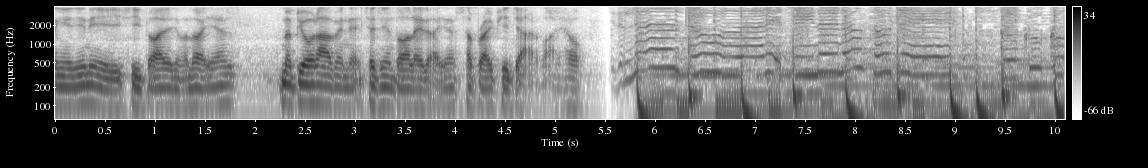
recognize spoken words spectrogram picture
တငယ်ချင်းတွေရှိသွားတယ်ကျွန်တော်တော့အရင်မပြောထားပဲねချက်ချင်းသွားလိုက်တော့အရင် surprise ဖြစ်ကြတာပါတယ်ဟုတ် The land to let it chain and out so day. Go go go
